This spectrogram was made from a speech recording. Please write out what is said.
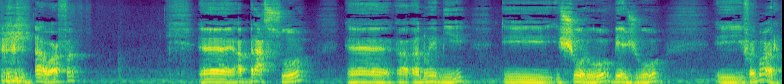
a órfã é, abraçou é, a, a, Noemi e, e, chorou, beijou e foi embora.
